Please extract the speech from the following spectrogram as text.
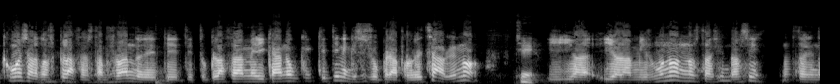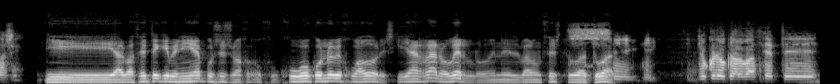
con, esas dos plazas. Estamos hablando de, tu plaza americano que, que tiene que ser súper aprovechable, ¿no? Y, ahora mismo no, no está siendo así, no está siendo así. Y Albacete que venía, pues eso, jugó con nueve jugadores, que ya es raro verlo en el baloncesto actual. Sí, yo creo que Albacete,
